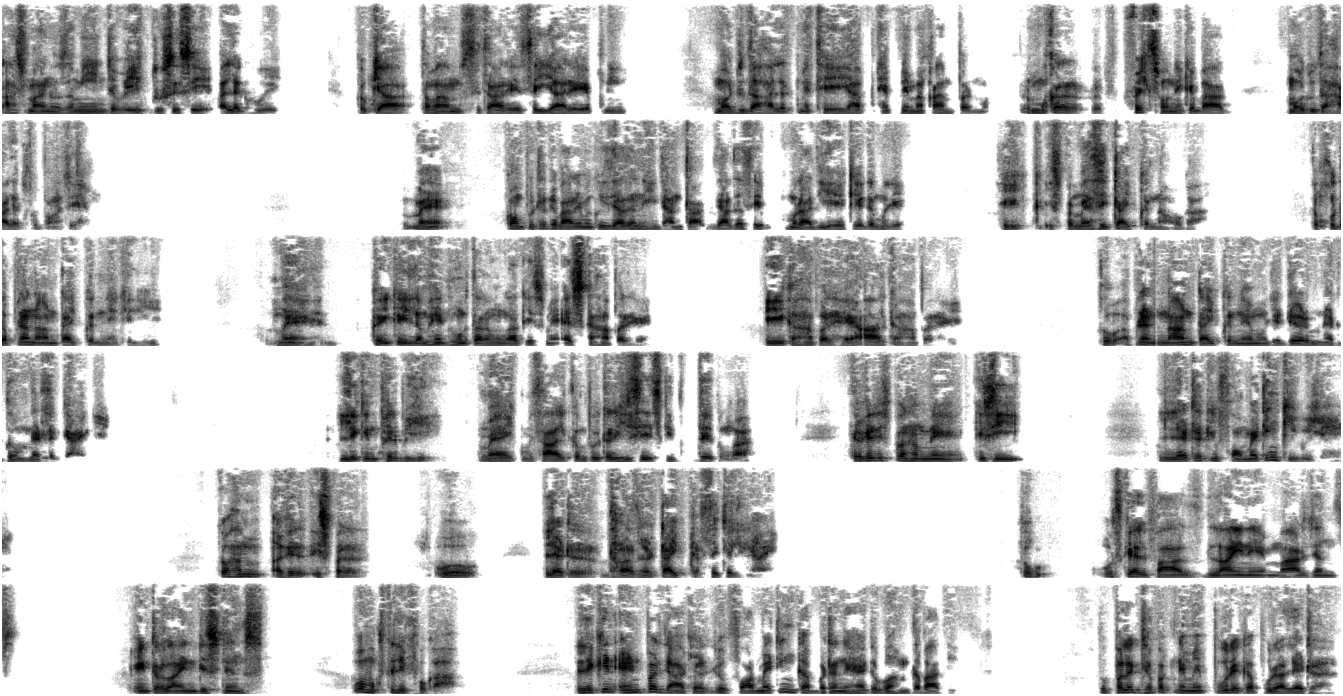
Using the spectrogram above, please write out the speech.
आसमान और ज़मीन जब एक दूसरे से अलग हुए तो क्या तमाम सितारे सैारे अपनी मौजूदा हालत में थे या अपने अपने मकाम पर मुकर फिक्स होने के बाद मौजूदा हालत को पहुँचे। मैं कंप्यूटर के बारे में कुछ ज़्यादा नहीं जानता। ज़्यादा से मुराद ये है कि अगर मुझे एक इस पर मैसेज टाइप करना होगा तो खुद अपना नाम टाइप करने के लिए मैं कई कई लम्हे ढूंढता रहूँगा कि इसमें एस कहाँ पर है, ए कहाँ पर है, आर कहाँ पर है। तो अपना नाम टाइप करने में मुझे डेढ़ मिनट, दो मिनट लग जाएँगे। लेकिन फिर भी मैं एक मिसाल कंप्यूटर ही से इसकी दे दूँगा। कि अगर इस पर हमने किसी लेटर की फॉर्मेटिंग की हुई है तो हम अगर इस पर वो लेटर धड़ाधड़ टाइप करते चले जाए तो उसके अल्फाज, लाइनें मार्जिन इंटरलाइन डिस्टेंस वो मुख्तलिफ़ होगा। लेकिन एंड पर जाकर जो फॉर्मेटिंग का बटन है अगर वो हम दबा दें तो पलक झपकने में पूरे का पूरा लेटर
